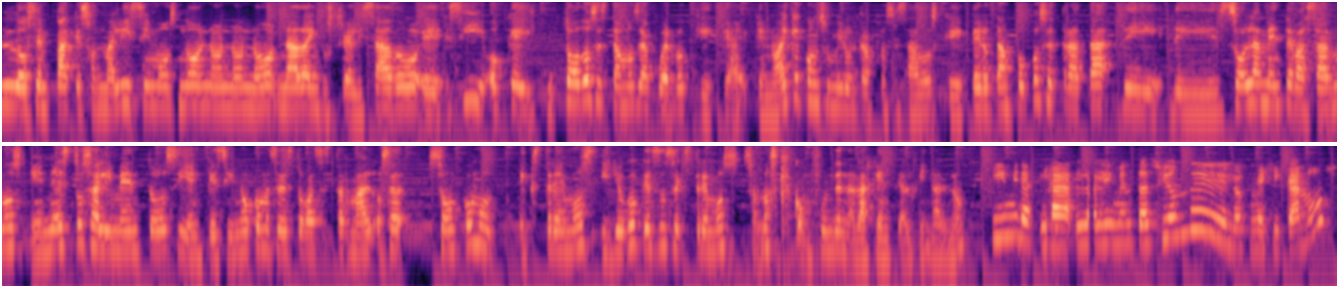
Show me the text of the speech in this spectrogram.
los empaques son malísimos, no, no, no, no, nada industrializado. Eh, sí, ok, todos estamos de acuerdo que, que, no hay que consumir ultraprocesados, que, pero tampoco se trata de, de, solamente basarnos en estos alimentos y en que si no comes esto vas a estar mal. O sea, son como extremos y yo creo que esos extremos son los que confunden a la gente al final, ¿no? Y mira, la, la alimentación de los mexicanos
